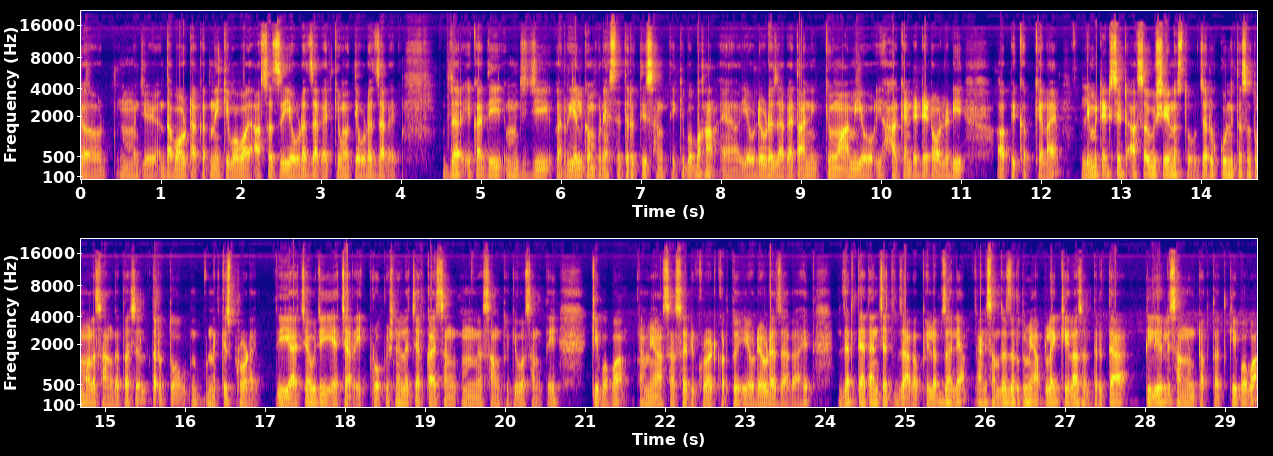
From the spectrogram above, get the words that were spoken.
म्हणजे दबाव टाकत नाही की बाबा असंच एवढ्याच जागा आहेत किंवा तेवढ्याच जागा आहेत. जर एखादी म्हणजे जी रिअल कंपनी असते तर ती सांगते की बाबा हां एवढ्या एवढ्या जागा आहेत आणि किंवा आम्ही एव हा कॅन्डिडेट ऑलरेडी पिकअप केला आहे लिमिटेड सीट असा विषय नसतो. जर कोणी तसं तुम्हाला सांगत असेल तर तो नक्कीच फ्रॉड आहे. याच्याऐवजी एच आर एक प्रोफेशनल एच आर काय सांग सांगतो किंवा सांगते की बाबा आम्ही असं असं रिक्वायर्ड करतो एवढ्या एवढ्या जागा आहेत. जर त्या त्यांच्या जागा फिलअप झाल्या आणि समजा जर तुम्ही अप्लाय केला असेल तर त्या क्लिअरली सांगून टाकतात की बाबा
